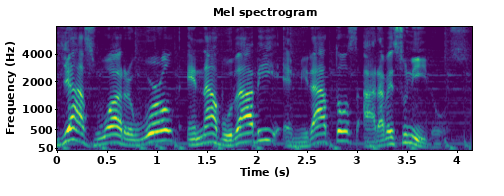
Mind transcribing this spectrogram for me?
Yas Water World en Abu Dhabi, Emiratos Árabes Unidos.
